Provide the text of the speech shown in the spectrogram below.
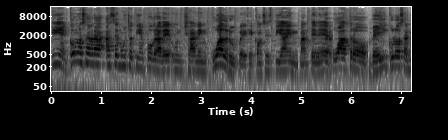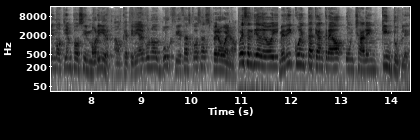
Y bien, como sabrá, hace mucho tiempo grabé un challenge cuádruple que consistía en mantener cuatro vehículos al mismo tiempo sin morir Aunque tenía algunos bugs y esas cosas, pero bueno. Pues el día de hoy me di cuenta que han creado un challenge quíntuple.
